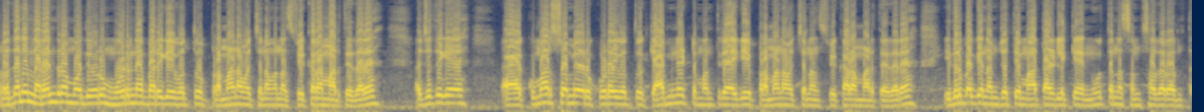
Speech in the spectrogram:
ಪ್ರಧಾನಿ ನರೇಂದ್ರ ಮೋದಿ ಅವರು ಮೂರನೇ ಬಾರಿಗೆ ಇವತ್ತು ಪ್ರಮಾಣ ವಚನವನ್ನು ಸ್ವೀಕಾರ ಮಾಡ್ತಿದ್ದಾರೆ. ಜೊತೆಗೆ ಕುಮಾರಸ್ವಾಮಿ ಅವರು ಕೂಡ ಇವತ್ತು ಕ್ಯಾಬಿನೆಟ್ ಮಂತ್ರಿಯಾಗಿ ಪ್ರಮಾಣ ವಚನ ಸ್ವೀಕಾರ ಮಾಡ್ತಾ ಇದ್ದಾರೆ. ಇದ್ರ ಬಗ್ಗೆ ನಮ್ಮ ಜೊತೆ ಮಾತಾಡಲಿಕ್ಕೆ ನೂತನ ಸಂಸದರಂತ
